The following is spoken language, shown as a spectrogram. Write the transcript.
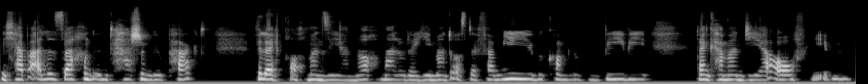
Ich habe alle Sachen in Taschen gepackt. Vielleicht braucht man sie ja nochmal oder jemand aus der Familie bekommt noch ein Baby. Dann kann man die ja aufheben.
